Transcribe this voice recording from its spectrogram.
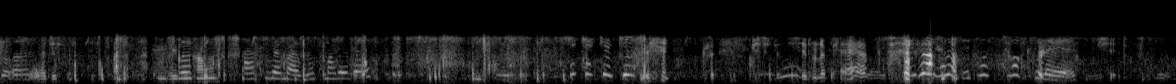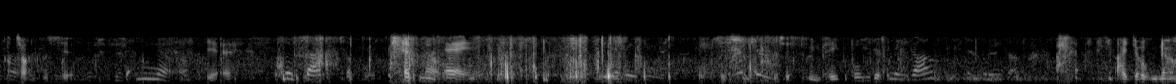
god. I just. Some Look. I have to wear my Wolfmother vest. Kick, kick, kick, kick. Shit on a pants. it was chocolate. shit. Chocolate shit. No, Yeah. it was dark chocolate. no. Hey. Just, just some people. Legal? Is that legal? I don't know.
